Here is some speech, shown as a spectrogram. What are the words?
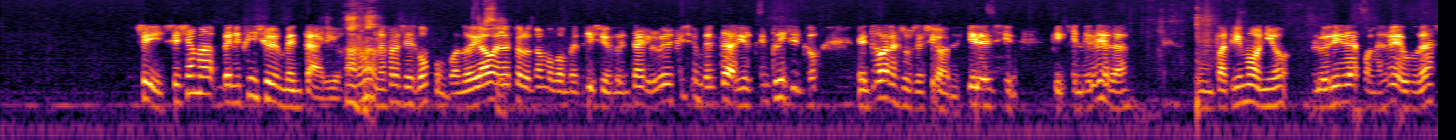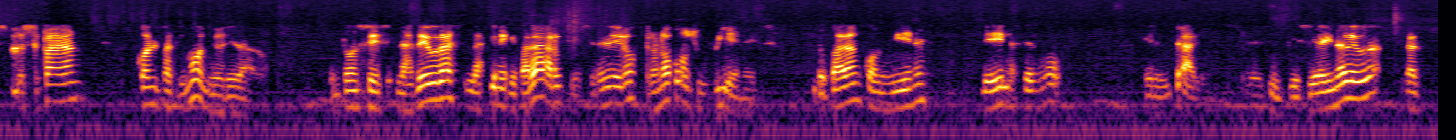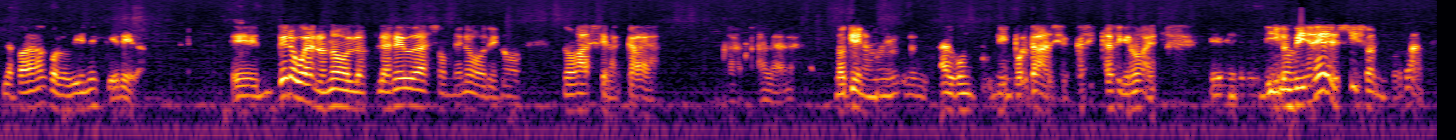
Sí, se llama beneficio de inventario, ¿no? una frase común. Cuando diga, bueno, esto lo tomo con beneficio de inventario, el beneficio de inventario está implícito en todas las sucesiones. Quiere decir que quien hereda un patrimonio lo hereda con las deudas, pero se pagan con el patrimonio heredado. Entonces, las deudas las tiene que pagar el heredero, pero no con sus bienes. Lo pagan con los bienes del acervo hereditario. Es decir, que si hay una deuda, la, pagan con los bienes que heredan. Eh, pero bueno, no las deudas son menores, no no hacen acá a, la, no tienen algo de importancia, casi casi que no hay. Eh, y los bienes sí son importantes.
